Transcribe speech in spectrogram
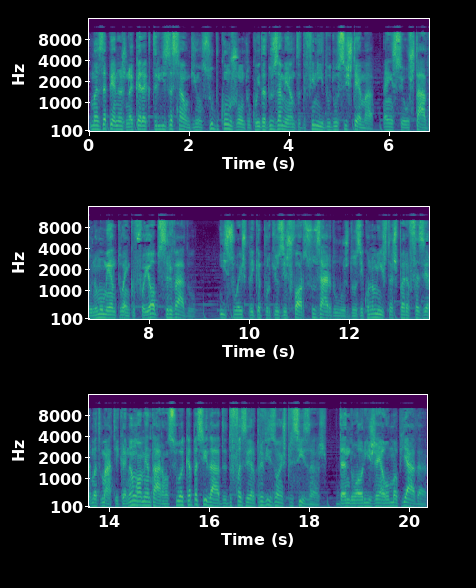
mas apenas na caracterização de um subconjunto cuidadosamente definido do sistema, em seu estado no momento em que foi observado. Isso explica porque os esforços árduos dos economistas para fazer matemática não aumentaram sua capacidade de fazer previsões precisas, dando origem a uma piada,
